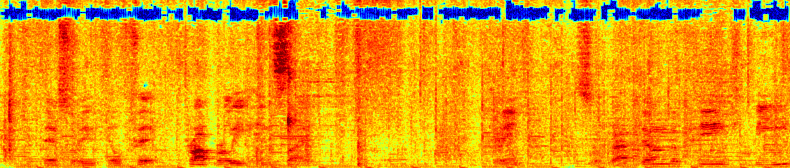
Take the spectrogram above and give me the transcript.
Right there so it, it'll fit properly inside. Okay, so wrap down the paint bead.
